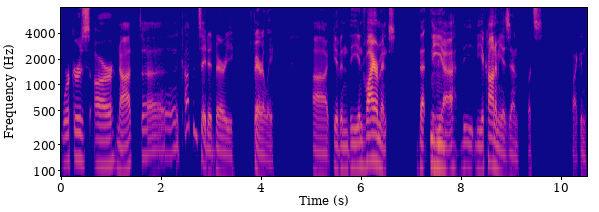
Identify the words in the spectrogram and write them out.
workers are not uh, compensated very fairly, uh, given the environment that the Mhm. uh, the the economy is in. Let's, if I can,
